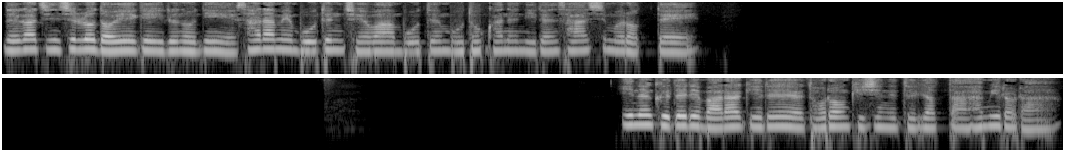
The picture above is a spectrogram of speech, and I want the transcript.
내가 진실로 너희에게 이르노니 사람의 모든 죄와 모든 모독하는 일은 사하심을 얻되 이는 그들이 말하기를 더러운 귀신이 들렸다 함이러라.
